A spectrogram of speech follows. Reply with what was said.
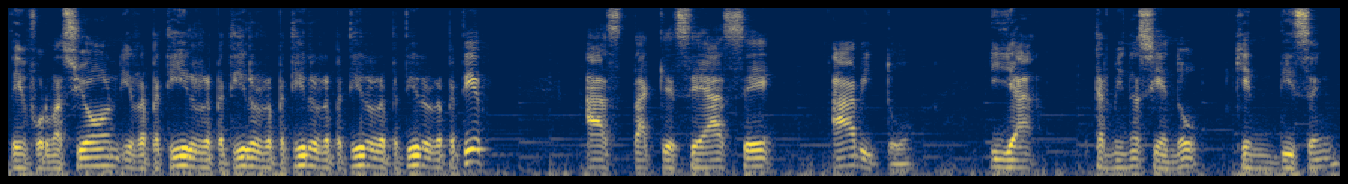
de información y repetir, repetir, repetir, repetir, repetir, repetir, hasta que se hace hábito y ya termina siendo quien dicen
